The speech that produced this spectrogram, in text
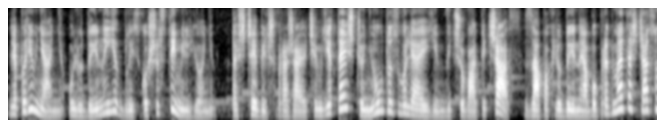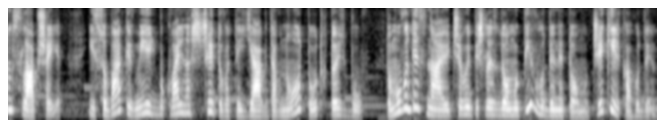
Для порівняння у людини їх близько 6 мільйонів. Та ще більш вражаючим є те, що нюх дозволяє їм відчувати час. Запах людини або предмета з часом слабшає, і собаки вміють буквально щитувати, як давно тут хтось був. Тому вони знають, чи ви пішли з дому півгодини тому, чи кілька годин.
